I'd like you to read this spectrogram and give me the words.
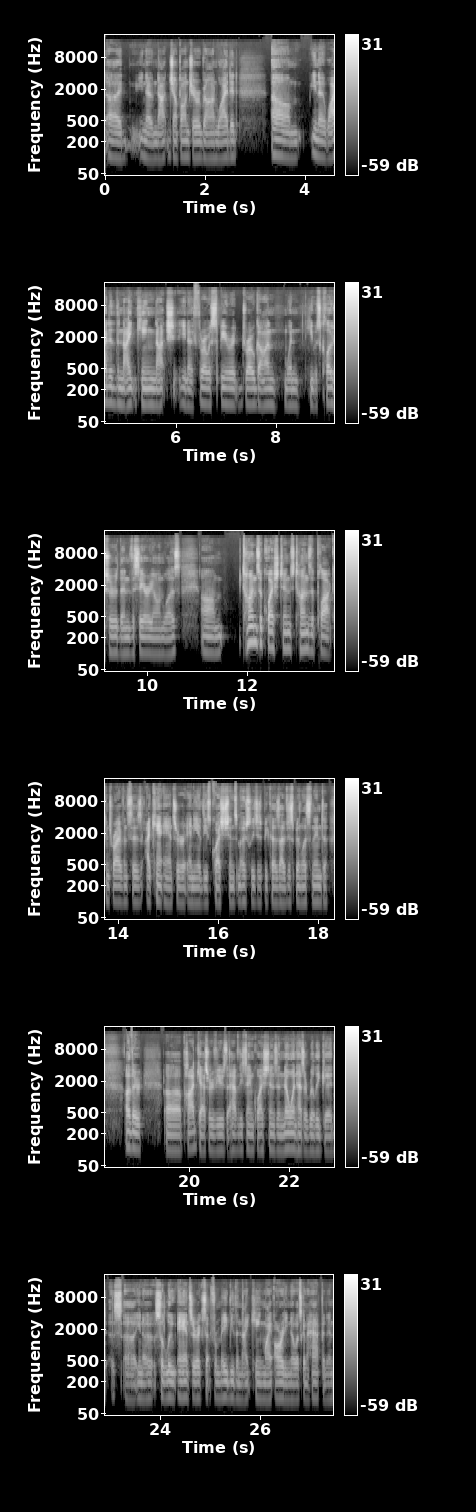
uh, you know, not jump on Drogon? Why did, um, you know, why did the Night King not, sh- you know, throw a spear at Drogon when he was closer than Viserion was? Um, tons of questions, tons of plot contrivances. I can't answer any of these questions, mostly just because I've just been listening to other uh, podcast reviews that have these same questions, and no one has a really good, uh, you know, salute answer except for maybe the Night King might already know what's going to happen. And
